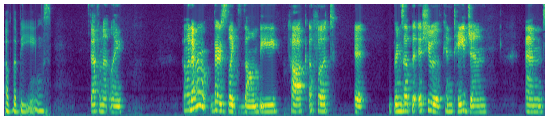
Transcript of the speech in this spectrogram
of the beings. Definitely. And whenever there's like zombie talk afoot, it brings up the issue of contagion and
